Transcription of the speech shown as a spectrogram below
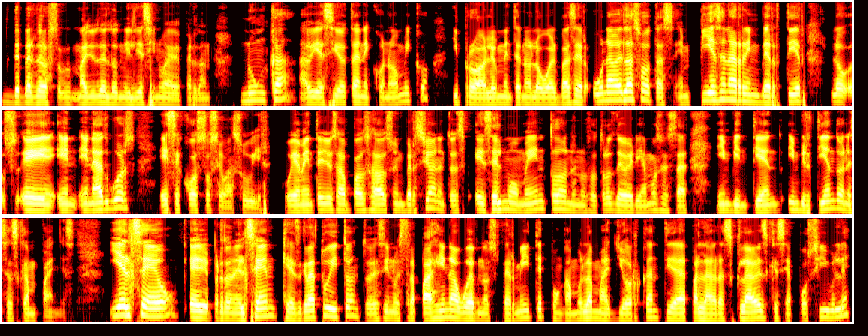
de, los mayo del 2019, perdón, nunca había sido tan económico y probablemente no lo vuelva a hacer. Una vez las otras empiecen a reinvertir los, eh, en, en, AdWords, ese costo se va a subir. Obviamente ellos han pausado su inversión, entonces es el momento donde nosotros deberíamos estar invirtiendo, invirtiendo en esas campañas. Y el SEO, eh, perdón, el SEM, que es gratuito, entonces si nuestra página web nos permite, pongamos la mayor cantidad de palabras claves que sea posible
